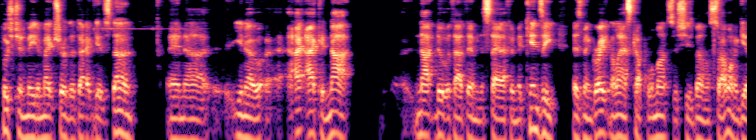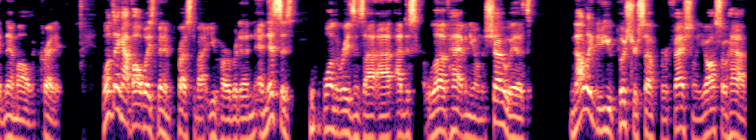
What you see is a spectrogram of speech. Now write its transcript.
pushing me to make sure that that gets done. And uh, you know, I, I could not not do it without them and the staff. And Mackenzie has been great in the last couple of months as she's been. So I want to give them all the credit. One thing I've always been impressed about you, Herbert, and, and this is one of the reasons I, I, I just love having you on the show is not only do you push yourself professionally, you also have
